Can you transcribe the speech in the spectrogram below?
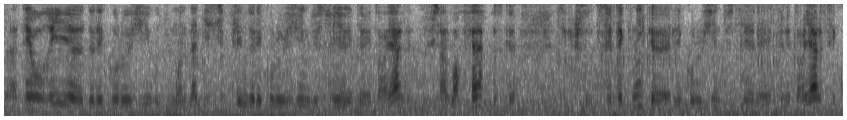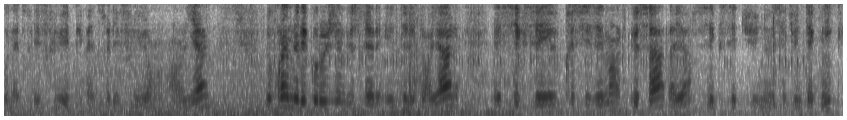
de, la théorie de l'écologie, ou du moins de la discipline de l'écologie industrielle et territoriale, du savoir-faire, parce que c'est quelque chose de très technique, l'écologie industrielle et territoriale, c'est connaître les flux et puis mettre les flux en, en lien. Le problème de l'écologie industrielle et territoriale, c'est que c'est précisément que ça d'ailleurs, c'est que c'est une, une technique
